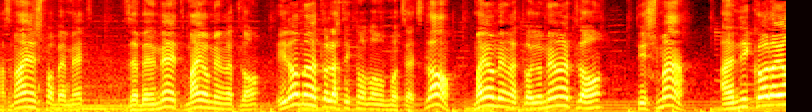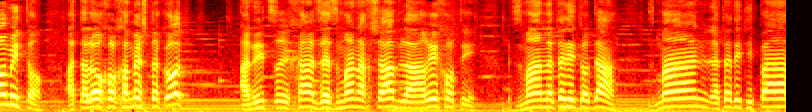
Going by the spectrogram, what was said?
אז מה יש פה באמת? זה באמת, מה היא אומרת לו? היא לא אומרת לו לך תקנות לו מוצץ, לא. מה היא אומרת לו? היא אומרת לו, תשמע, אני כל היום איתו, אתה לא יכול חמש דקות? אני צריכה, זה זמן עכשיו להעריך אותי. זמן לתת לי תודה, זמן לתת לי טיפה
